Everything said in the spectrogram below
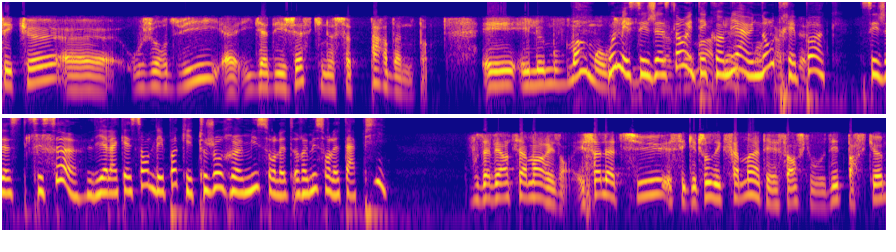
c'est que euh, aujourd'hui, euh, il y a des gestes qui ne se pardonnent pas. Et, et le mouvement, moi Oui, mais ces gestes-là ont été commis à une autre époque. C'est ça. Il y a la question de l'époque qui est toujours remis sur le, remis sur le tapis. Vous avez entièrement raison. Et ça, là-dessus, c'est quelque chose d'extrêmement intéressant ce que vous dites parce que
